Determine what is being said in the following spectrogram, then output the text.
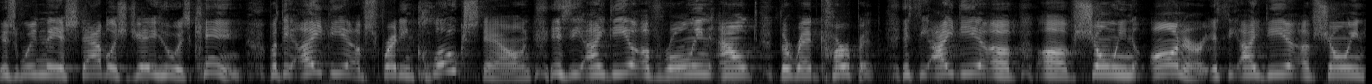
is when they established Jehu as king. But the idea of spreading cloaks down is the idea of rolling out the red carpet. It's the idea of, of showing honor. It's the idea of showing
